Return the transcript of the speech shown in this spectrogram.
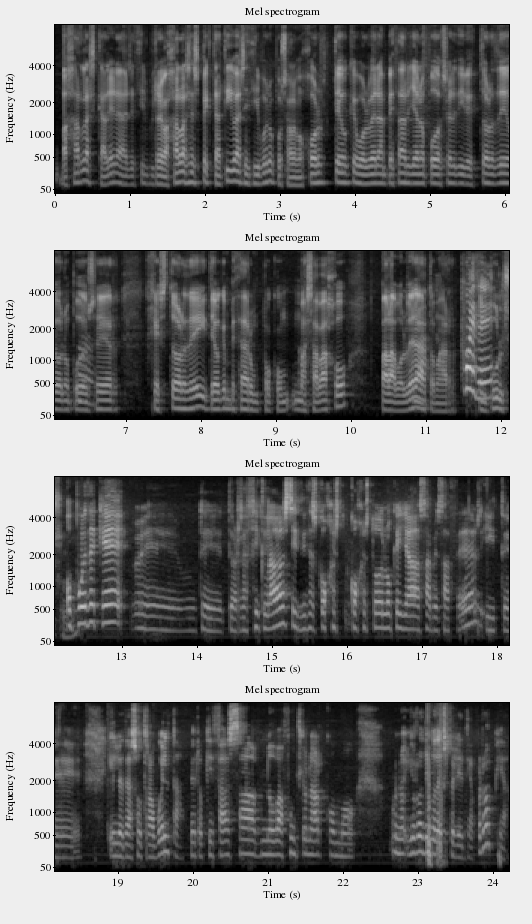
bajar la escalera, es decir, rebajar las expectativas y decir, bueno, pues a lo mejor tengo que volver a empezar, ya no puedo ser director de o no puedo mm. ser gestor de y tengo que empezar un poco más abajo para volver a tomar puede, impulso. O puede que eh, te, reciclas y dices, coges, coges todo lo que ya sabes hacer y, te, y le das otra vuelta, pero quizás ah, no va a funcionar como, bueno, yo lo digo de experiencia propia.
